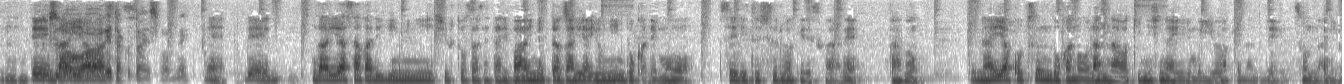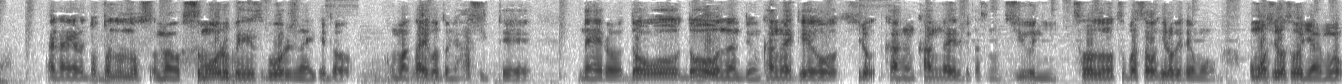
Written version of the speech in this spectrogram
うん、で、外野は上げたくないですもんね。ね、で、外野下がり気味にシフトさせたり、場合によっては外野4人とかでも成立するわけですからね、多分。で、内野コツンとかのランナーは気にしないでもいいわけなんで、そんなには。あなんやろ、どんどんどんどん、その、スモールベースボールじゃないけど、細かいことに走って、なんやろ、どう、どう、なんていうの、考えてを広か考えるというか、その自由に想像の翼を広げても、面白そうにはもう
